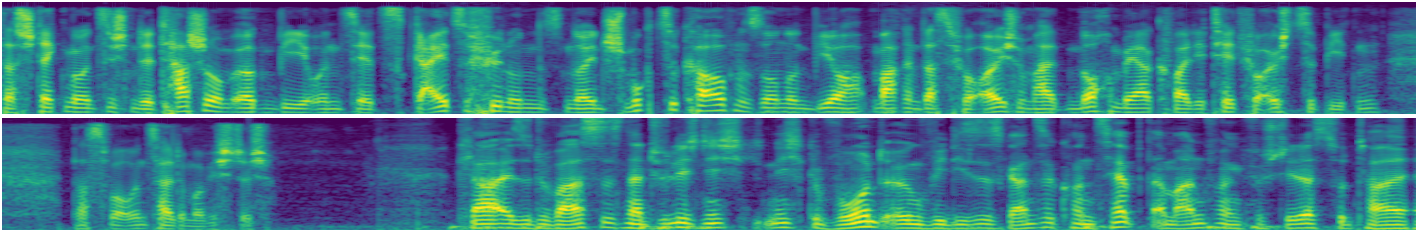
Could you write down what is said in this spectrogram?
das stecken wir uns nicht in die Tasche, um irgendwie uns jetzt geil zu fühlen und uns neuen Schmuck zu kaufen, sondern wir machen das für euch, um halt noch mehr Qualität für euch zu bieten. Das war uns halt immer wichtig. Klar, also du warst es natürlich nicht, nicht gewohnt, irgendwie dieses ganze Konzept am Anfang, ich verstehe das total.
